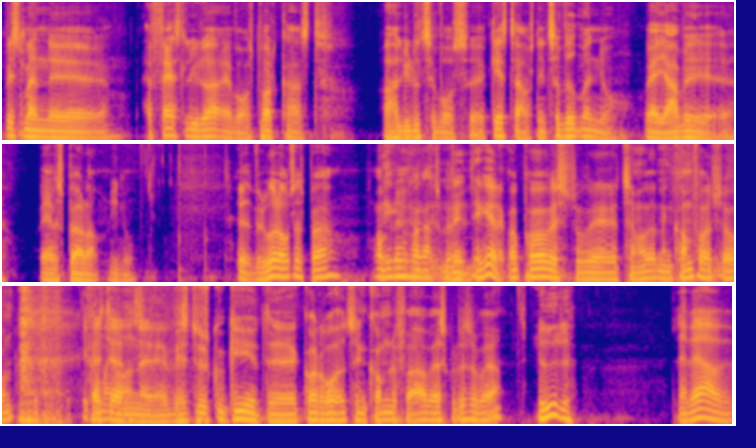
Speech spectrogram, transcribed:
Hvis man øh, er fast lytter af vores podcast, og har lyttet til vores øh, gæsteafsnit, så ved man jo, hvad jeg vil, øh, hvad jeg vil spørge dig om lige nu. Øh, vil du have lov til at spørge om det, det for gang det, det kan jeg da godt prøve, hvis du vil tage mig ud af min comfort zone. det kommer Christian, jeg også. Øh, hvis du skulle give et øh, godt råd til en kommende far, hvad skulle det så være? Nyde det lad være,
